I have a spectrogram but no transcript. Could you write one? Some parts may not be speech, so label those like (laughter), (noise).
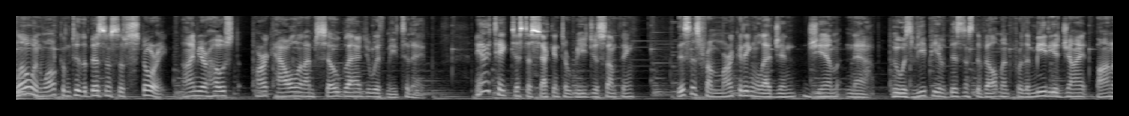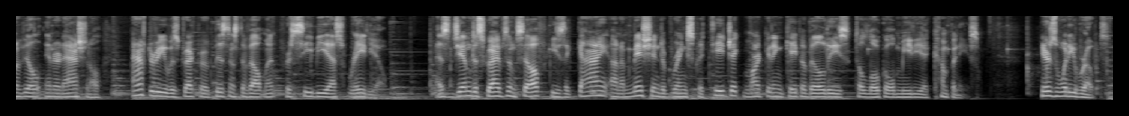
Hello and welcome to the Business of Story. I'm your host, Park Howell, and I'm so glad you're with me today. May I take just a second to read you something? This is from marketing legend Jim Knapp, who was VP of Business Development for the media giant Bonneville International after he was Director of Business Development for CBS Radio. As Jim describes himself, he's a guy on a mission to bring strategic marketing capabilities to local media companies. Here's what he wrote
